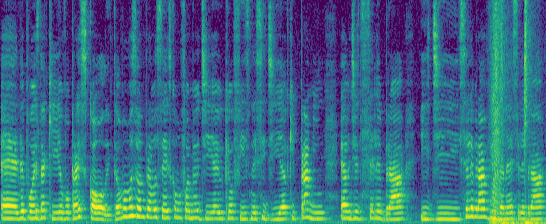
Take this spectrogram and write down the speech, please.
é, depois daqui eu vou pra escola. Então eu vou mostrando pra vocês como foi meu dia e o que eu fiz nesse dia, que pra mim é um dia de celebrar e de celebrar a vida, né? Celebrar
